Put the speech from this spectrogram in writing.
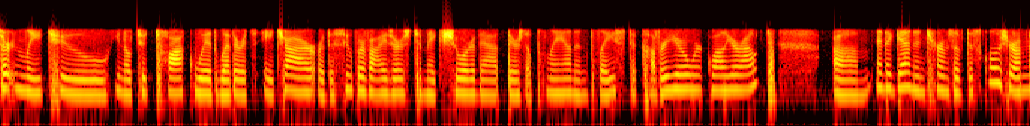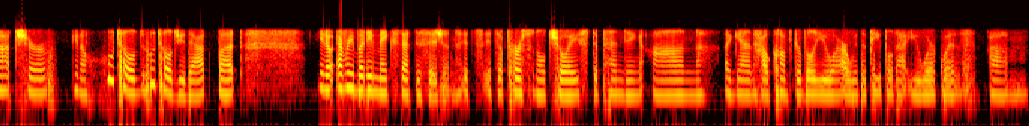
certainly to you know to talk with whether it's HR or the supervisors to make sure that there's a plan in place to cover your work while you're out. Um, and again, in terms of disclosure, I'm not sure you know who told who told you that, but you know everybody makes that decision it's it's a personal choice depending on again how comfortable you are with the people that you work with um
